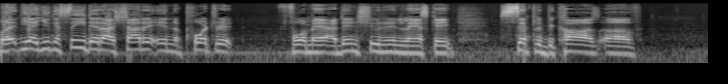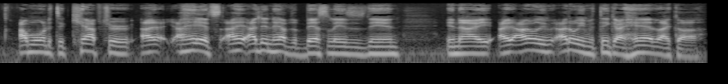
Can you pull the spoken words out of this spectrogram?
But yeah, you can see that I shot it in the portrait format. I didn't shoot it in landscape simply because of I wanted to capture. I, I had I, I didn't have the best lenses then, and I I, I don't even, I don't even think I had like a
